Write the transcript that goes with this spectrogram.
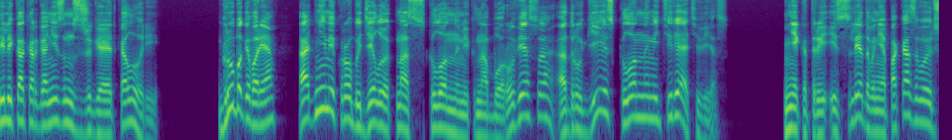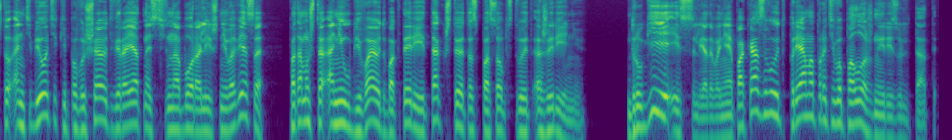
или как организм сжигает калории. Грубо говоря, одни микробы делают нас склонными к набору веса, а другие склонными терять вес. Некоторые исследования показывают, что антибиотики повышают вероятность набора лишнего веса, потому что они убивают бактерии так, что это способствует ожирению. Другие исследования показывают прямо противоположные результаты.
